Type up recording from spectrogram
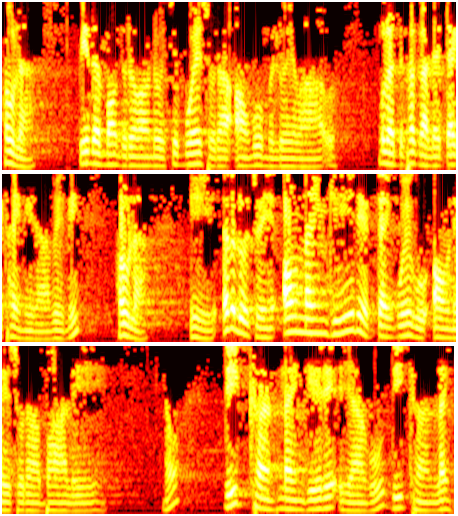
ဟုတ်လားပေးသက်ပေါင်းတော်တို့စစ်ပွဲဆိုတာအောင်ဖို့မလွယ်ပါဘူးဟုတ်လားတစ်ဖက်ကလည်းတိုက်ခိုက်နေတာပဲလေဟုတ်လားအေးအဲ့ဒါလို့ဆိုရင်အောင်နိုင်ခဲ့တဲ့တိုက်ပွဲကိုအောင်တယ်ဆိုတာဘာလဲနော်ဒီခံနိုင်ခဲ့တဲ့အရာကိုဒီခံလိုက်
